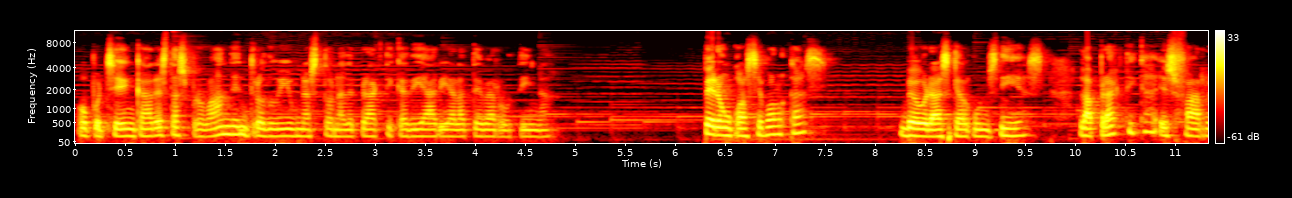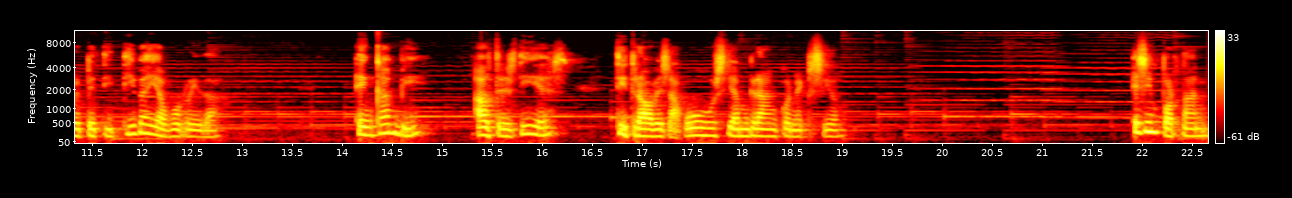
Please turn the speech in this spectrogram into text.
o potser encara estàs provant d'introduir una estona de pràctica diària a la teva rutina. Però en qualsevol cas, veuràs que alguns dies la pràctica es fa repetitiva i avorrida. En canvi, altres dies t'hi trobes a gust i amb gran connexió. És important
